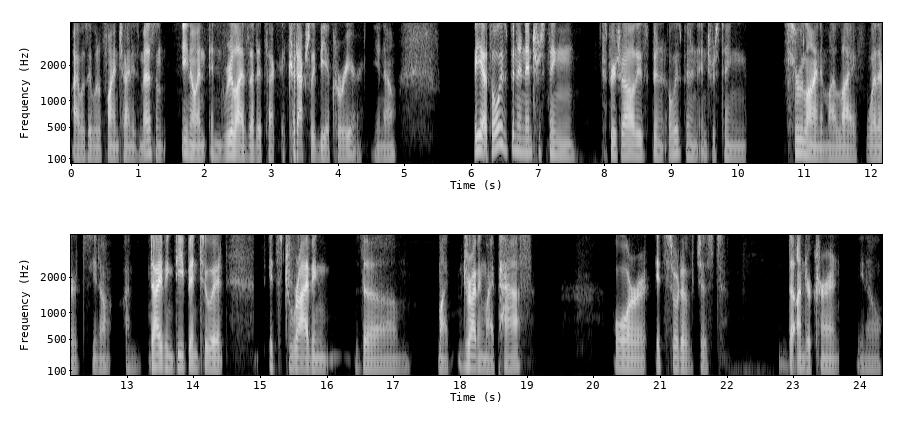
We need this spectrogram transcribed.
I was able to find Chinese medicine, you know, and and realize that it's it could actually be a career, you know. But yeah, it's always been an interesting spirituality has been always been an interesting through line in my life, whether it's you know I'm diving deep into it. It's driving the um, my driving my path, or it's sort of just the undercurrent, you know,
